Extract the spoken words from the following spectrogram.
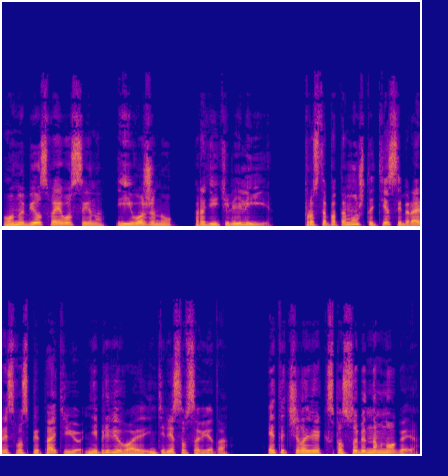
«Он убил своего сына и его жену, родителей Лии, просто потому, что те собирались воспитать ее, не прививая интересов совета. Этот человек способен на многое.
